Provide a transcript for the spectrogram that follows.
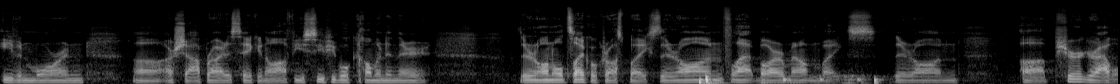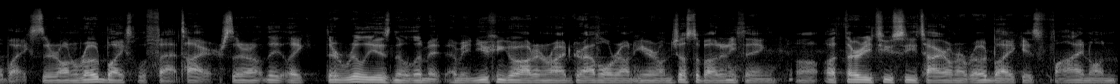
even more and uh, our shop ride has taken off you see people coming in there they're on old cyclocross bikes they're on flat bar mountain bikes they're on uh, pure gravel bikes they're on road bikes with fat tires they're they like there really is no limit i mean you can go out and ride gravel around here on just about anything uh, a 32c tire on a road bike is fine on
